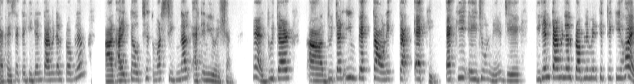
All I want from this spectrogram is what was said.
দেখাইছে, একটা হিডেন টার্মিনাল প্রবলেম আর আরেকটা হচ্ছে তোমার সিগন্যাল অ্যাটেনিউয়েশন হ্যাঁ দুইটার দুইটার ইম্প্যাক্টটা অনেকটা একই। একই এই জন্যে যে হিডেন টার্মিনাল প্রবলেমের ক্ষেত্রে কি হয়?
